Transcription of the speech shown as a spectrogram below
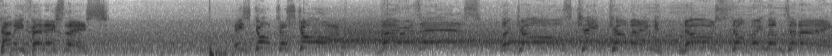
Can he finish this? He's got to score! There it is! The goals keep coming! No stopping them today!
